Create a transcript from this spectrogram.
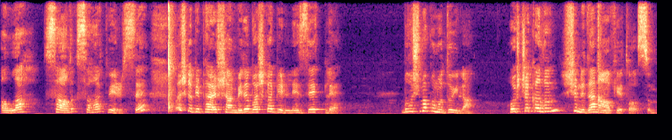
Allah sağlık sıhhat verirse başka bir perşembede başka bir lezzetle buluşmak umuduyla. Hoşça kalın. Şimdiden afiyet olsun.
